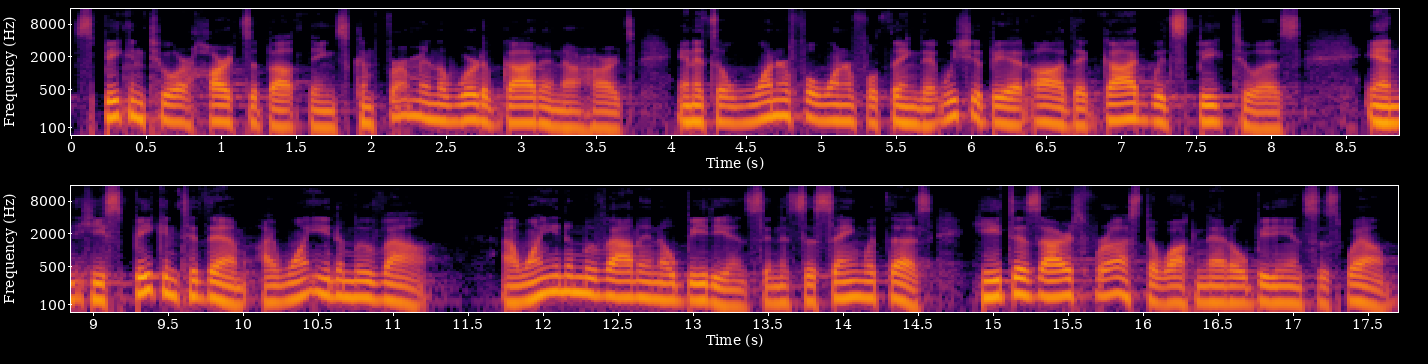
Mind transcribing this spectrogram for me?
speaking to our hearts about things, confirming the Word of God in our hearts. And it's a wonderful, wonderful thing that we should be at awe that God would speak to us. And He's speaking to them, I want you to move out. I want you to move out in obedience. And it's the same with us. He desires for us to walk in that obedience as well.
